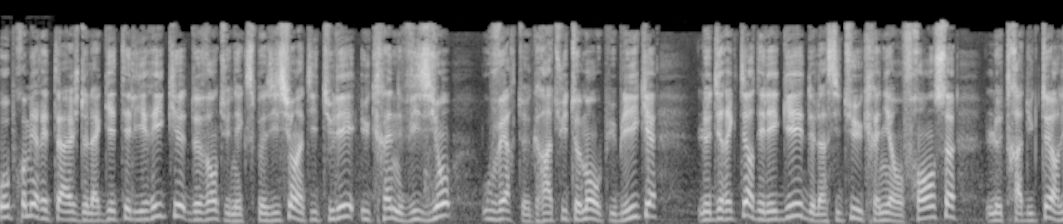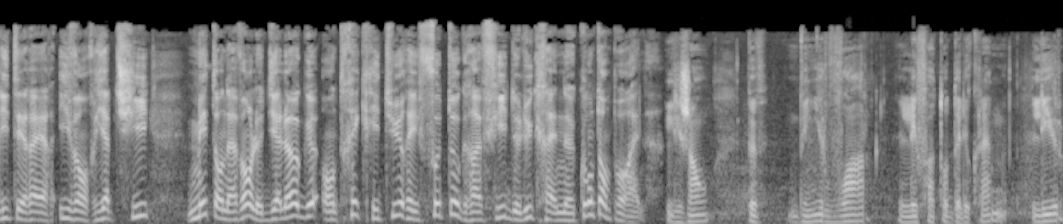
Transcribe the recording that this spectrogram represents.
Au premier étage de la Gaîté Lyrique, devant une exposition intitulée Ukraine Vision, ouverte gratuitement au public, le directeur délégué de l'Institut ukrainien en France, le traducteur littéraire Ivan Ryabchi, met en avant le dialogue entre écriture et photographie de l'Ukraine contemporaine. Les gens peuvent venir voir les photos de l'Ukraine, lire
